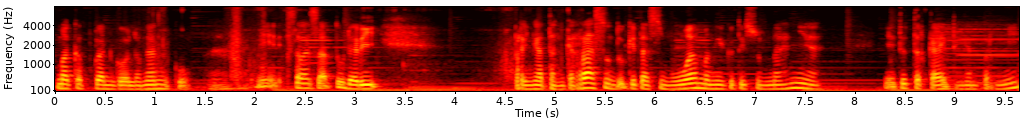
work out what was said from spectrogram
maka bukan golonganku. Nah, ini salah satu dari peringatan keras untuk kita semua mengikuti sunnahnya, yaitu terkait dengan perni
